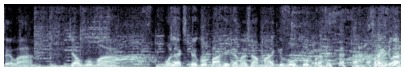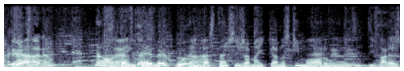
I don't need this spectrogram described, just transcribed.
sei lá, de alguma mulher que pegou barriga na Jamaica e voltou pra, pra Inglaterra, né? Não, tem, que tem, tem né? bastante jamaicanos que moram É, de, de várias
